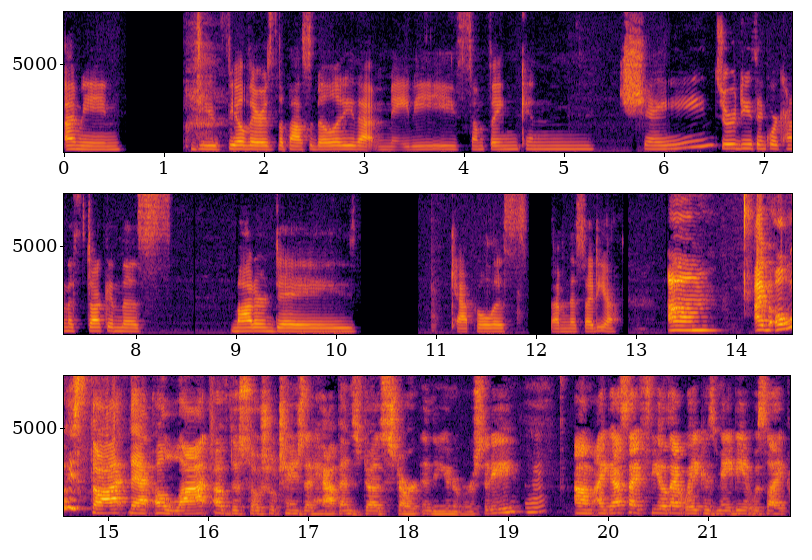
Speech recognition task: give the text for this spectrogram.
I mean, do you feel there is the possibility that maybe something can change, or do you think we're kind of stuck in this modern day capitalist feminist idea? Um, I've always thought that a lot of the social change that happens does start in the university. Mhm. Um, I guess I feel that way because maybe it was like,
